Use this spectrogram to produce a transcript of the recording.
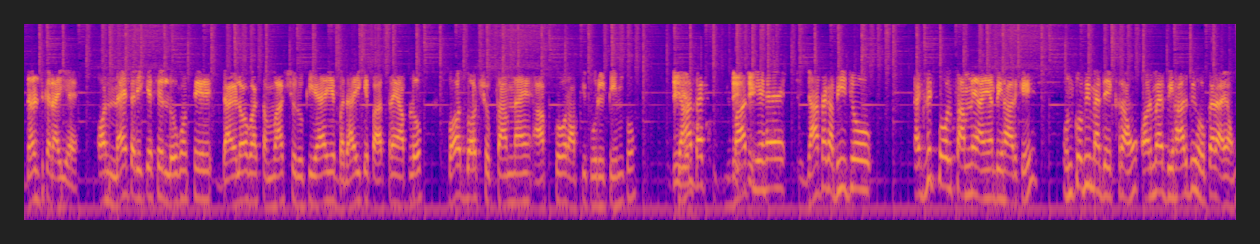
दर्ज कराई है और नए तरीके से लोगों से डायलॉग और संवाद शुरू किया है। ये बधाई के पात्र हैं आप लोग। बहुत बहुत शुभकामनाएँ आपको और आपकी पूरी टीम को। जहाँ तक जी, बात जी, ये है जहाँ तक अभी जो एग्जिट पोल सामने आए हैं बिहार के उनको भी मैं देख रहा हूँ और मैं बिहार भी होकर आया हूँ।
